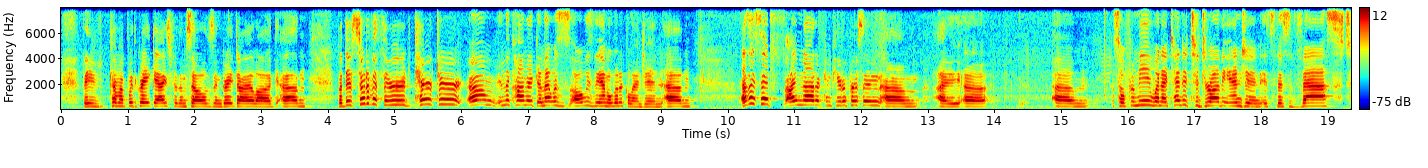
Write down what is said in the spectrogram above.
they come up with great gags for themselves and great dialogue. Um, but there's sort of a third character um, in the comic, and that was always the analytical engine. Um, as I said, I'm not a computer person. Um, I, uh, um, so for me, when I tended to draw the engine, it's this vast,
